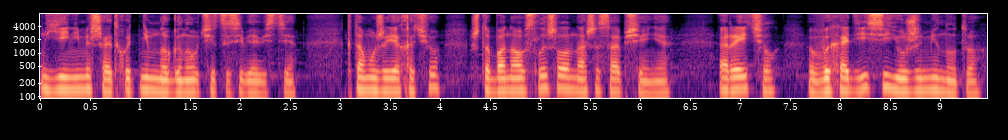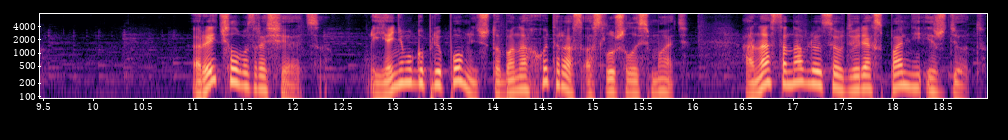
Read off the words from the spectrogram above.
Ей не мешает хоть немного научиться себя вести. К тому же я хочу, чтобы она услышала наше сообщение. «Рэйчел, выходи сию же минуту». Рэйчел возвращается. Я не могу припомнить, чтобы она хоть раз ослушалась мать. Она останавливается в дверях спальни и ждет.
